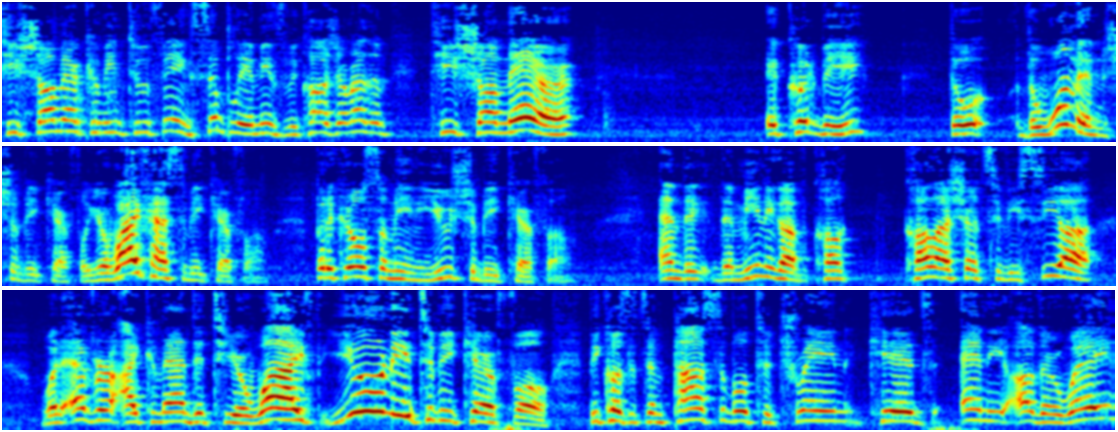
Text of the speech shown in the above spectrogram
Tishamer can mean two things. Simply, it means because Tishamer, it could be the the woman should be careful. Your wife has to be careful. But it could also mean you should be careful. And the, the meaning of kol asher tzivisiya, whatever I commanded to your wife, you need to be careful. Because it's impossible to train kids any other way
